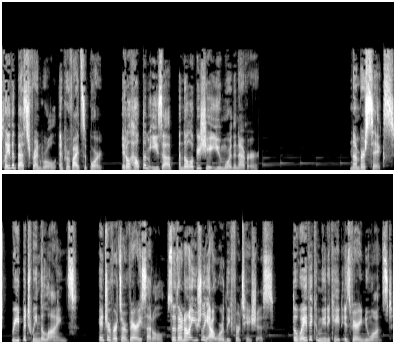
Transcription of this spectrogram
Play the best friend role and provide support. It'll help them ease up and they'll appreciate you more than ever. Number 6. Read between the lines. Introverts are very subtle, so they're not usually outwardly flirtatious. The way they communicate is very nuanced.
